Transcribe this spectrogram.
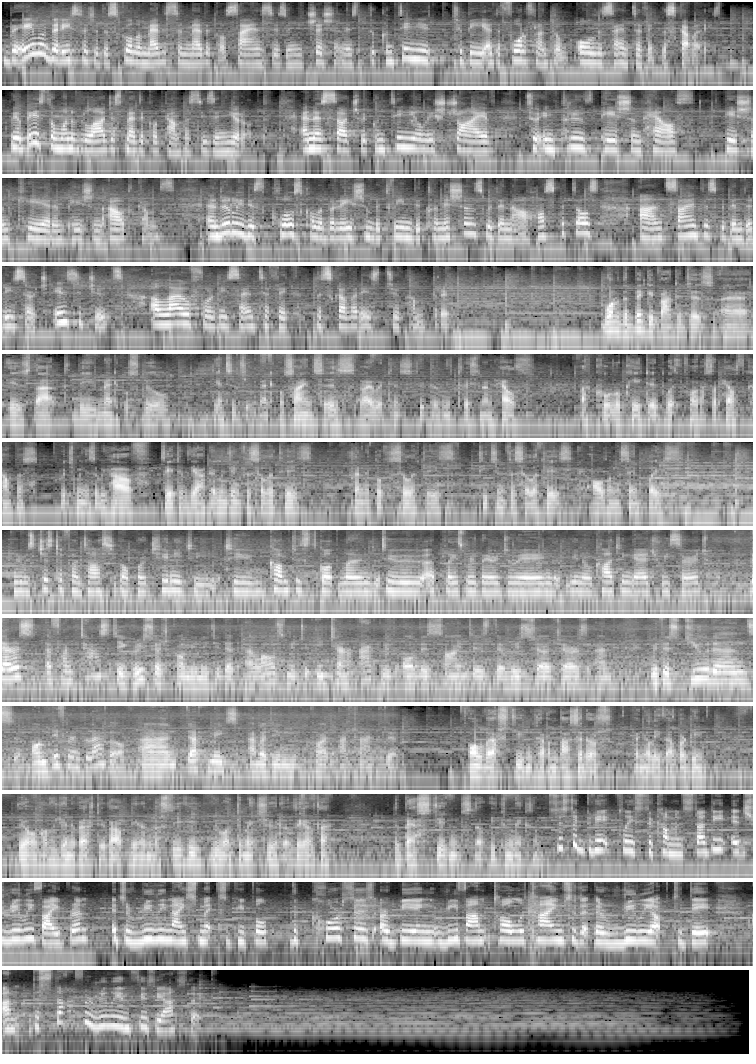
The aim of the research at the School of Medicine, Medical Sciences and Nutrition is to continue to be at the forefront of all the scientific discoveries. We are based on one of the largest medical campuses in Europe, and as such we continually strive to improve patient health patient care and patient outcomes. And really this close collaboration between the clinicians within our hospitals and scientists within the research institutes allow for these scientific discoveries to come through. One of the big advantages uh, is that the medical school, the Institute of Medical Sciences, Rowett Institute of Nutrition and Health are co-located with Foresterhill Health Campus, which means that we have state-of-the-art imaging facilities, clinical facilities, teaching facilities, all in the same place. It was just a fantastic opportunity to come to Scotland, to a place where they're doing, you know, cutting edge research. There is a fantastic research community that allows me to interact with all the scientists, the researchers and with the students on different level and that makes Aberdeen quite attractive. All of our students are ambassadors when they leave Aberdeen. They all have University of Aberdeen on their CV. We want to make sure that they are the the best students that we can make them. It's just a great place to come and study. It's really vibrant. It's a really nice mix of people. The courses are being revamped all the time so that they're really up to date and the staff are really enthusiastic.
